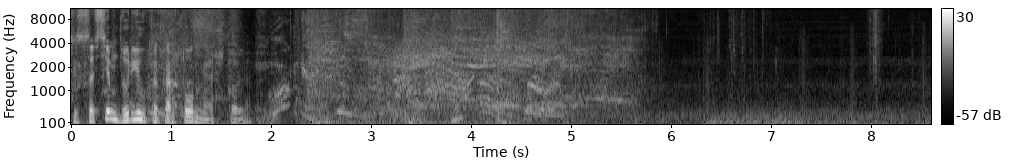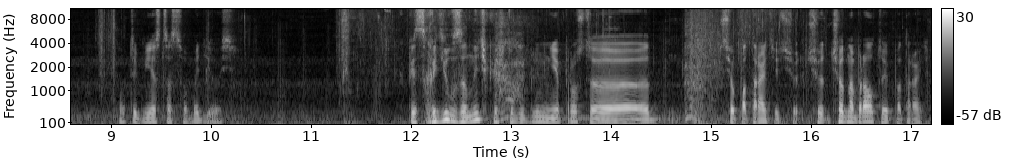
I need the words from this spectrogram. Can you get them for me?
Ты совсем дурилка картонная, что ли? Вот и место освободилось. Капец, сходил за нычкой, чтобы, блин, мне просто все потратить. Что набрал, то и потратил.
